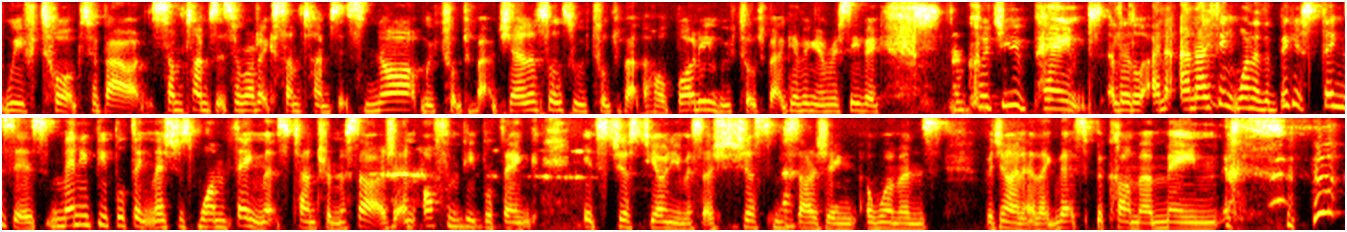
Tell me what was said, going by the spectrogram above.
We've talked about sometimes it's erotic, sometimes it's not. We've talked about genitals. We've talked about the whole body. We've talked about giving and receiving. Mm-hmm. Could you paint a little? And, and I think one of the biggest things is many people think there's just one thing that's Tantra massage. And often people think it's just yoni massage, just massaging a woman's vagina. Like that's become a main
